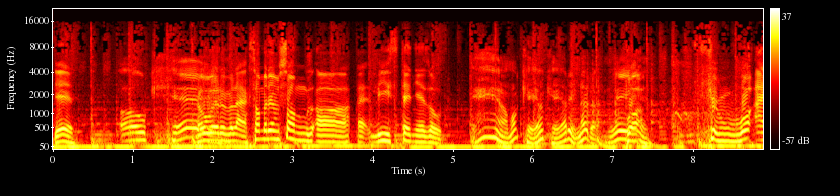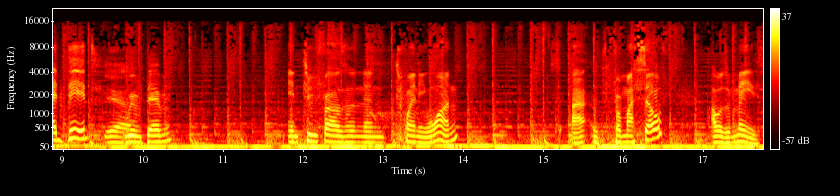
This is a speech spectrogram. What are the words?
Yeah, Okay. no word of a lie. Some of them songs are at least ten years old. Damn. Okay. Okay. I didn't know that. Yeah. yeah. But from what I did Yeah. with them in 2021, I, for myself, I was amazed.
